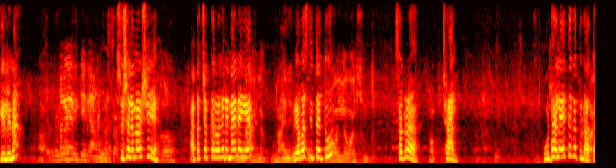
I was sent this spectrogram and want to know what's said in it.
केली ना? सुशला मावशी आता चक्कर वगैरे नाही ना येत? व्यवस्थित आहे तू? सगळं? छान. उठायला येते का तुला आता?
